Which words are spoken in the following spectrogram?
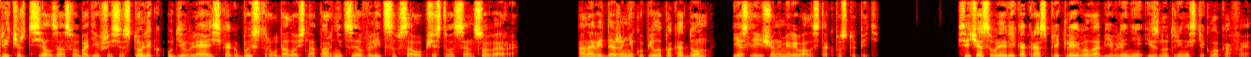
Ричард сел за освободившийся столик, удивляясь, как быстро удалось напарнице влиться в сообщество Сен-Совера. Она ведь даже не купила пока дом, если еще намеревалась так поступить. Сейчас Валерий как раз приклеивала объявление изнутри на стекло кафе.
